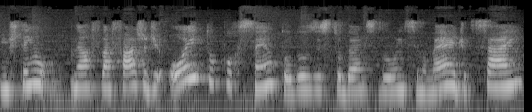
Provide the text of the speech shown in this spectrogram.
A gente tem na, na faixa de 8% dos estudantes do ensino médio saem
